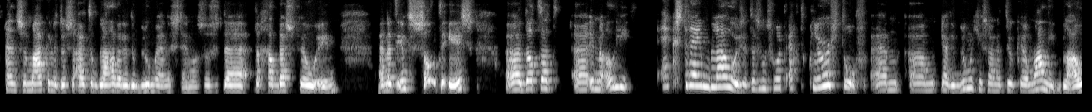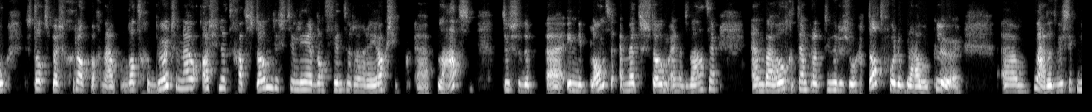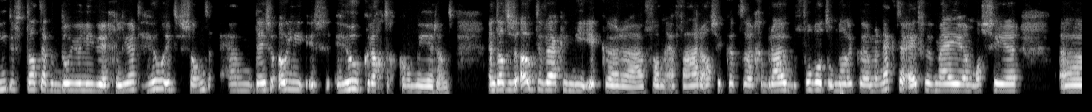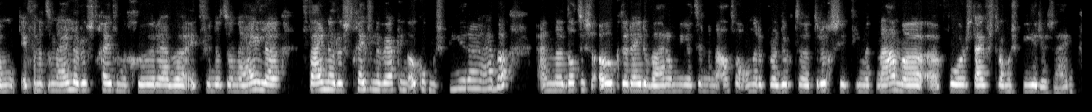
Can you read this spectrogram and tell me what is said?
En ze maken het dus uit de bladeren, de bloemen en de stengels. Dus daar gaat best veel in. En het interessante is dat dat in de olie extreem blauw is. Het is een soort echt kleurstof. En um, ja, die bloemetjes zijn natuurlijk helemaal niet blauw. Dus dat is best grappig. Nou, wat gebeurt er nou als je het gaat stoomdistilleren? Dan vindt er een reactie uh, plaats. Tussen de, uh, in die plant en met de stoom en het water. En bij hoge temperaturen zorgt dat voor de blauwe kleur. Um, nou, dat wist ik niet, dus dat heb ik door jullie weer geleerd. Heel interessant. En deze olie is heel krachtig kalmerend. En dat is ook de werking die ik ervan uh, ervaar. Als ik het uh, gebruik, bijvoorbeeld omdat ik mijn nek er even mee masseer. Um, ik vind het een hele rustgevende geur hebben. Ik vind het een hele fijne rustgevende werking ook op mijn spieren hebben. En uh, dat is ook de reden waarom je het in een aantal andere producten terugziet die met name uh, voor stijve stramme spieren zijn.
